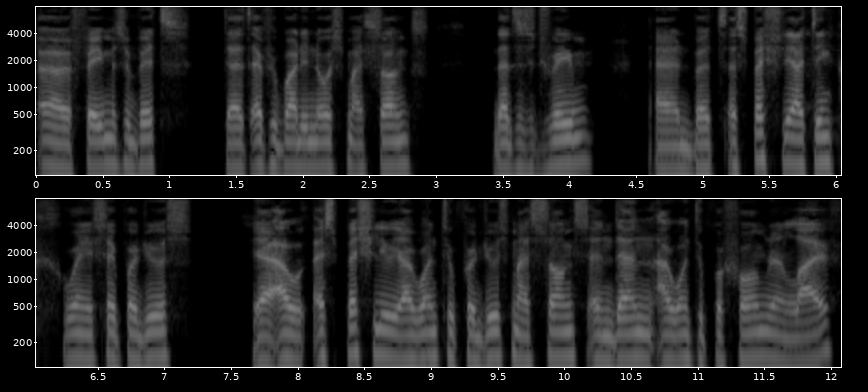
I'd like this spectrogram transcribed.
uh famous a bit that everybody knows my songs that is a dream and but especially I think when you say produce yeah, I especially I want to produce my songs and then I want to perform them live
